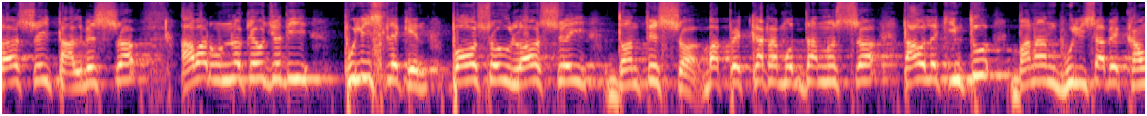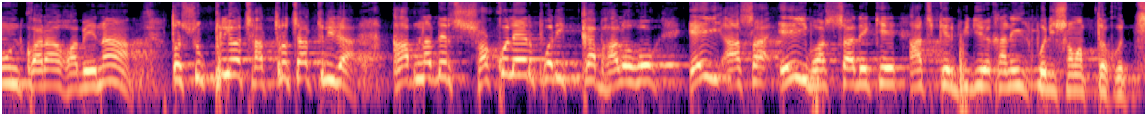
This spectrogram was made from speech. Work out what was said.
লসই তালবেশ্য, আবার অন্য কেউ যদি পুলিশ লেখেন পশৌ লসই দন্তেশ্ব বা পেটকাটা মধ্যাহ্নস্ব, তাহলে কিন্তু বানান ভুল হিসাবে কাউন্ট করা হবে না। তো সুপ্রিয় ছাত্রছাত্রীরা, আপনাদের সকলের পরীক্ষা ভালো হোক, এই আশা, এই ভরসা রেখে আজকের ভিডিও এখানেই পরিসমাপ্ত। করছি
